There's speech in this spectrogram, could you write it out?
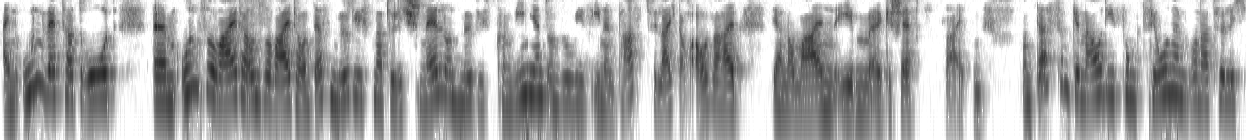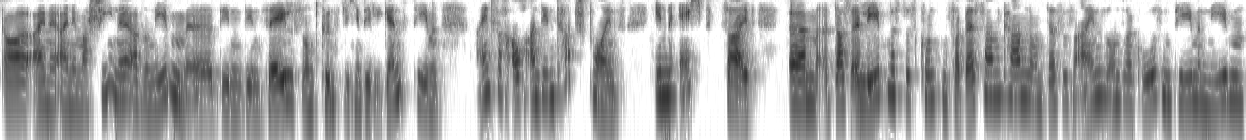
ein Unwetter droht ähm, und so weiter und so weiter. Und das möglichst natürlich schnell und möglichst convenient und so, wie es ihnen passt. Vielleicht auch außerhalb der normalen eben äh, Geschäftszeiten. Und das sind genau die Funktionen, wo natürlich äh, eine, eine Maschine, also neben äh, den, den Sales- und künstliche Intelligenz-Themen, einfach auch an den Touchpoints in Echtzeit ähm, das Erlebnis des Kunden verbessern kann. Und das ist eins unserer großen Themen neben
